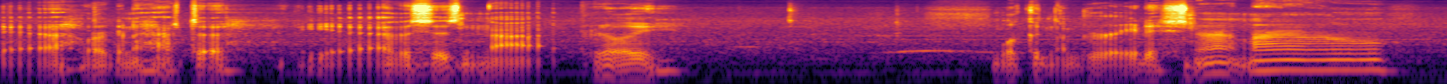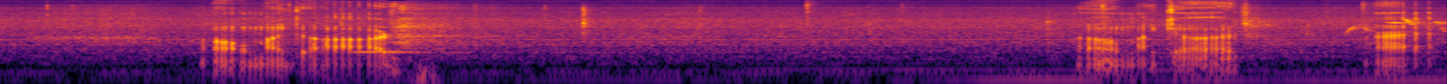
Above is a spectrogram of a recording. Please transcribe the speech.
Yeah, we're gonna have to... Yeah, this is not really looking the greatest right now. Oh my god. Oh my god. Alright.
